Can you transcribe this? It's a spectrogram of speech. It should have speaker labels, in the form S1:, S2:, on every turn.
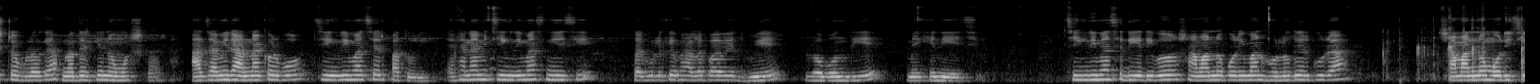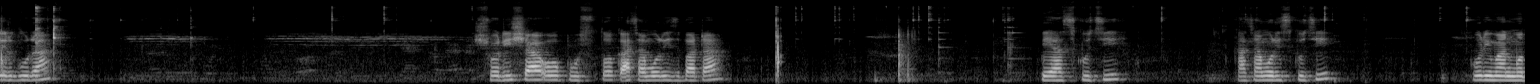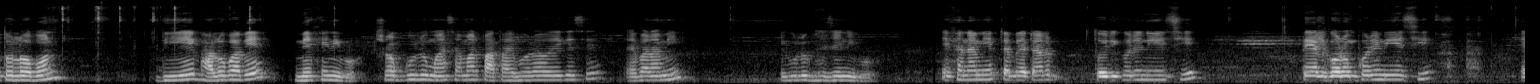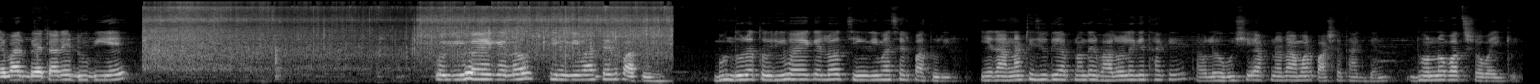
S1: শ্রেষ্ঠ ব্লগে আপনাদেরকে নমস্কার। আজ আমি রান্না করব চিংড়ি মাছের পাতুরি। এখানে আমি চিংড়ি মাছ নিয়েছি, তাগুলোকে ভালোভাবে ধুয়ে, লবণ দিয়ে মেখে নিয়েছি। চিংড়ি মাছে দিয়ে দিব সামান্য পরিমাণ হলুদের গুঁড়া, সামান্য মরিচের গুঁড়া, সরিষা ও পুস্ত, কাঁচামরিচ বাটা, পেঁয়াজ কুচি, কাঁচামরিচ কুচি পরিমাণ মতো লবণ দিয়ে ভালোভাবে মেখে নিব। সবগুলো মাছ আমার পাতায় ভরা হয়ে গেছে। এবার আমি এগুলো ভেজে নিব। এখানে আমি একটা ব্যাটার তৈরি করে নিয়েছি। তেল গরম করে নিয়েছি। এবার ব্যাটারে ডুবিয়ে তৈরি হয়ে গেল চিংড়ি মাছের পাতুরি। বন্ধুরা, তৈরি হয়ে গেল চিংড়ি মাছের পাতুরি। এই রান্নাটি যদি আপনাদের ভালো লেগে থাকে, তাহলে অবশ্যই আপনারা আমার পাশে থাকবেন। ধন্যবাদ সবাইকে।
